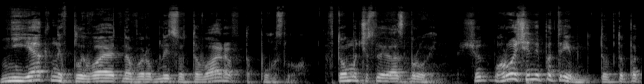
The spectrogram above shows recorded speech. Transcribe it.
ніяк не впливають на виробництво товарів та послуг, в тому числі озброєнь. Що гроші не потрібні. Тобто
